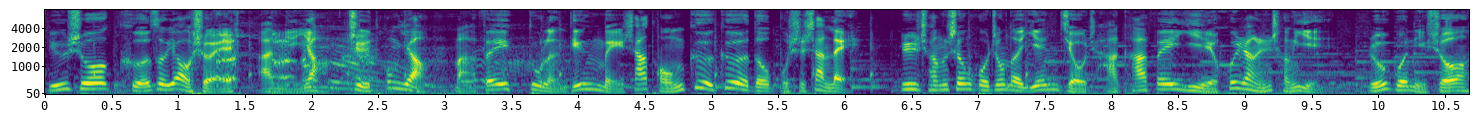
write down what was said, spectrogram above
比如说咳嗽药水、安眠药、止痛药、吗啡、杜冷丁、美沙酮，个个都不是善类。日常生活中的烟酒茶咖啡也会让人成瘾。如果你说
